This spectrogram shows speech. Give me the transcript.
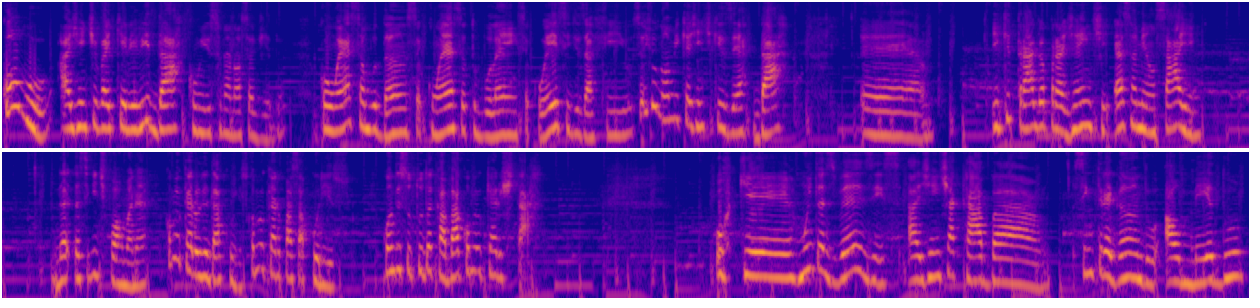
como a gente vai querer lidar com isso na nossa vida? Com essa mudança, com essa turbulência, com esse desafio, seja o nome que a gente quiser dar, é, e que traga pra gente essa mensagem da, da, seguinte forma, né? Como eu quero lidar com isso? Como eu quero passar por isso? Quando isso tudo acabar, como eu quero estar? Porque muitas vezes a gente acaba se entregando ao medo,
